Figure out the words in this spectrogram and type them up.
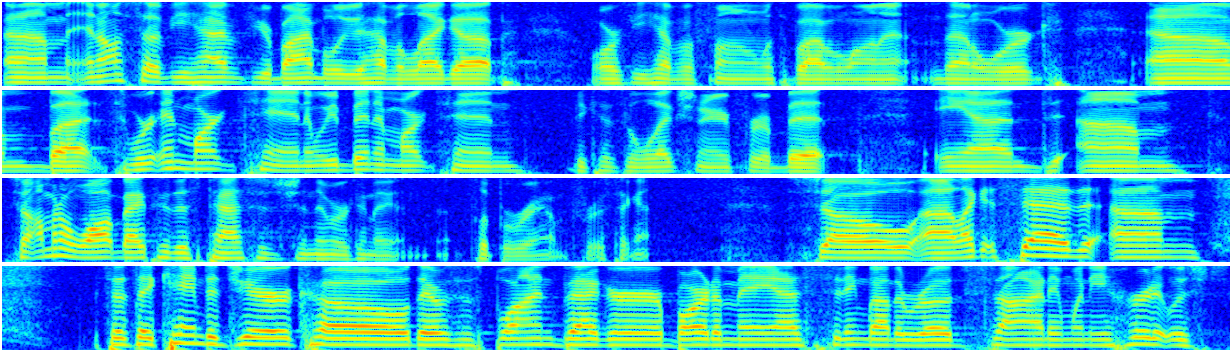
um, and also if you have your Bible, you have a leg up, or if you have a phone with a Bible on it, that'll work. Um, but so we're in Mark 10, and we've been in Mark 10 because of the lectionary for a bit. And um, so I'm going to walk back through this passage, and then we're going to flip around for a second. So, uh, like it said, um, it says they came to Jericho. There was this blind beggar, Bartimaeus, sitting by the roadside, and when he heard it was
